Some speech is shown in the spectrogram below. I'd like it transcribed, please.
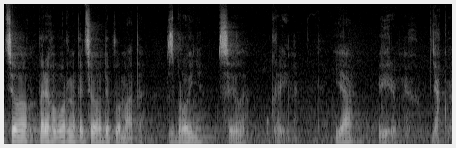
цього переговорника, цього дипломата Збройні Сили України. Я вірю в них. Дякую.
